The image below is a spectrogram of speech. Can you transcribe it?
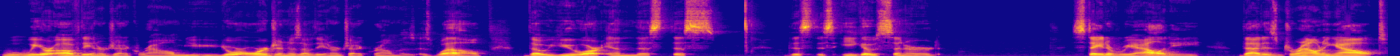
we are of the energetic realm. your origin is of the energetic realm as, as well, though you are in this this this this ego-centered state of reality that is drowning out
